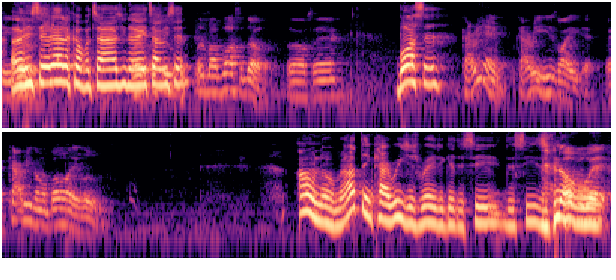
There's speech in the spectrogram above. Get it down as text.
He Uh, he said that a couple times. You know, What- every time he you- said it. What about Boston though? You know what I'm saying? Boston, Kyrie ain't. Kyrie is like if Kyrie don't ball, they lose. I don't know, man. I think Kyrie just ready to get the se- the season over, with.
